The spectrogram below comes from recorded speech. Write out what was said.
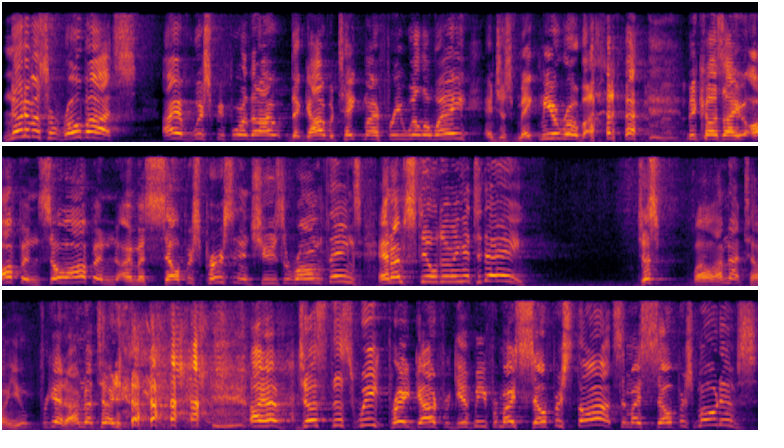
None of us are robots. I have wished before that, I, that God would take my free will away and just make me a robot. because I often, so often, I'm a selfish person and choose the wrong things. And I'm still doing it today. Just, well, I'm not telling you. Forget it. I'm not telling you. I have just this week prayed, God, forgive me for my selfish thoughts and my selfish motives.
